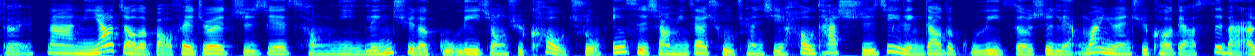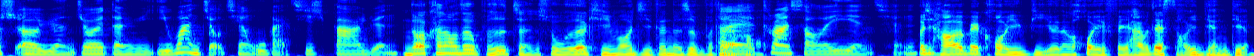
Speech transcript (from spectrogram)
对，那你要缴的保费就会直接从你领取的股利中去扣除，因此小明在除权息后，他实际领到的股利则是两万元，去扣掉四百二十二元，就会等于一万九千五百七十八元。你都要看到这个不是整数，这个 kimoji 真的是不太好，对，突然少了一点钱，而且还会被扣一笔那个会费，还会再少一点点。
